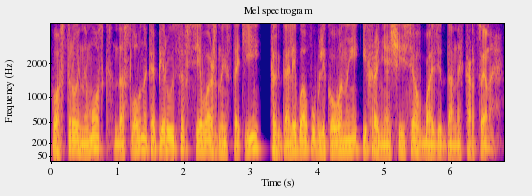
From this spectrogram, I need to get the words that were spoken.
во встроенный мозг дословно копируются все важные статьи, когда-либо опубликованные и хранящиеся в базе данных Карцена.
